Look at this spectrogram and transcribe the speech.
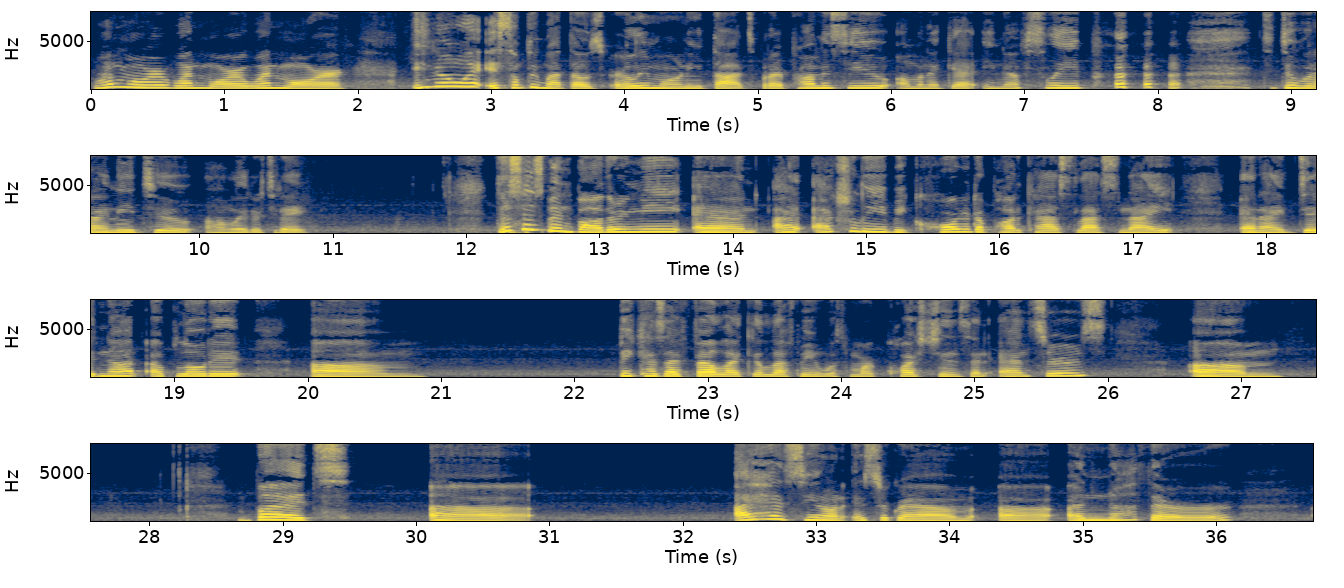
One more, one more, one more. You know what? It's something about those early morning thoughts, but I promise you, I'm gonna get enough sleep to do what I need to um, later today. This has been bothering me, and I actually recorded a podcast last night, and I did not upload it um, because I felt like it left me with more questions than answers. Um, but uh, I had seen on Instagram uh, another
